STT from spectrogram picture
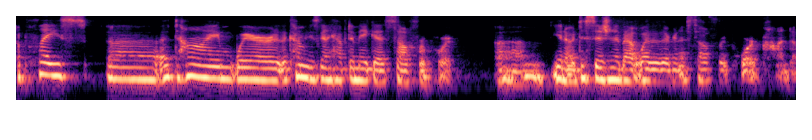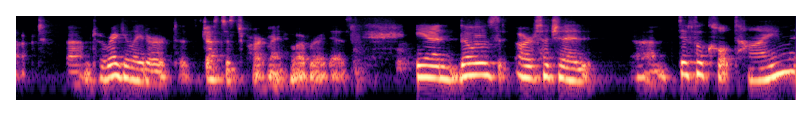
a place, uh, a time where the company is going to have to make a self-report, um, you know, decision about whether they're going to self-report conduct um, to a regulator, to the Justice Department, whoever it is, and those are such a um, difficult time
